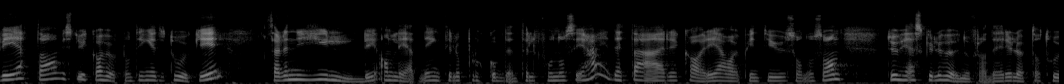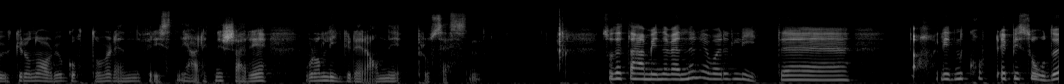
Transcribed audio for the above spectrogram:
vet da, hvis du ikke har hørt noe etter to uker, så er det en gyldig anledning til å plukke opp den telefonen og si hei, dette er Kari, jeg var jo på intervju sånn og sånn. Du, jeg skulle høre noe fra dere i løpet av to uker, og nå har det jo gått over den fristen. Jeg er litt nysgjerrig. Hvordan ligger dere an i prosessen? Så dette her, mine venner, det var et lite liten kort episode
